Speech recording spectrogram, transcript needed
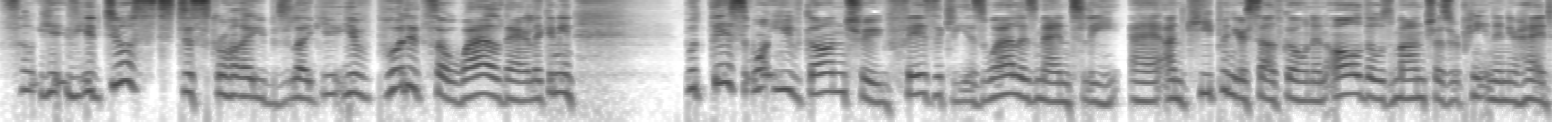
So you, you just described, like, you, you've put it so well there. Like, I mean, but this, what you've gone through physically as well as mentally, uh, and keeping yourself going, and all those mantras repeating in your head,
